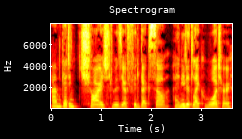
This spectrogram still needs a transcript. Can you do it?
I'm getting charged with your feedback, so I need it like water.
